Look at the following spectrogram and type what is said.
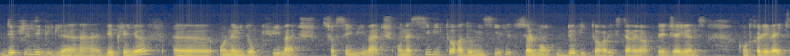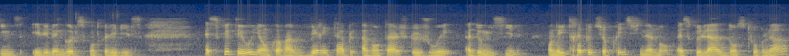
depuis le début de la, des playoffs, euh, on a eu donc 8 matchs. Sur ces 8 matchs, on a 6 victoires à domicile, seulement 2 victoires à l'extérieur, les Giants contre les Vikings et les Bengals contre les Bills. Est-ce que Théo, il y a encore un véritable avantage de jouer à domicile? On a eu très peu de surprises finalement. Est-ce que là, dans ce tour-là,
